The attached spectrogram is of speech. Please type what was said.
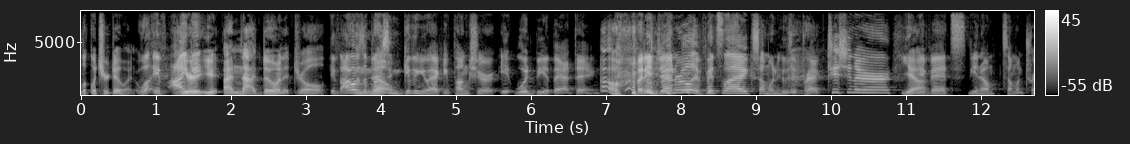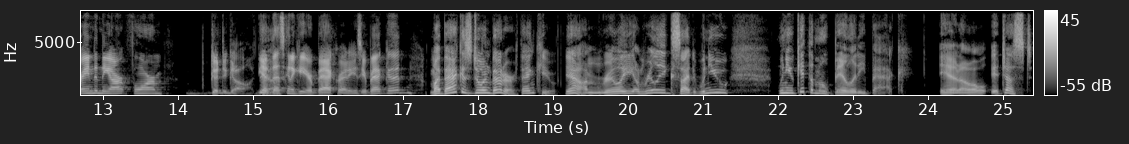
Look what you're doing. Well, if I You're, get, you, I'm not doing it, Joel. If I was the No. person giving you acupuncture, it would be a bad thing. Oh. but in general, if it's like someone who's a practitioner, Yeah. if it's, you know, someone trained in the art form, good to go. Yeah, Yeah. that's going to get your back ready. Is your back good? My back is doing better. Thank you. Yeah, I'm really I'm really excited. When you when you get the mobility back, you know, it just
